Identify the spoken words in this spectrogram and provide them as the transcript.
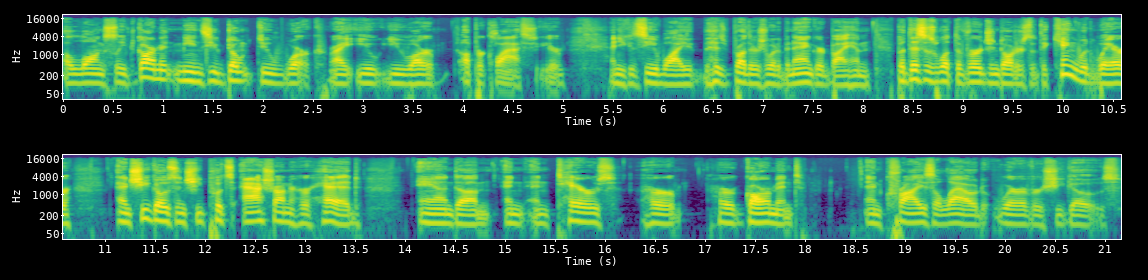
a long sleeved garment means you don't do work, right? You you are upper class here, and you can see why his brothers would have been angered by him. But this is what the virgin daughters of the king would wear, and she goes and she puts ash on her head, and um, and and tears her her garment, and cries aloud wherever she goes.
